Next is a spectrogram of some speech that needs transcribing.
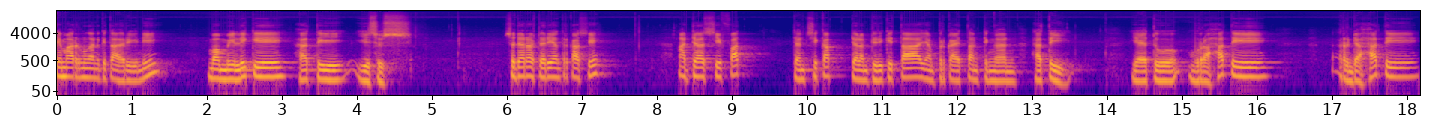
Tema renungan kita hari ini memiliki hati Yesus. Saudara-saudari yang terkasih, ada sifat dan sikap dalam diri kita yang berkaitan dengan hati, yaitu murah hati, rendah hati,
